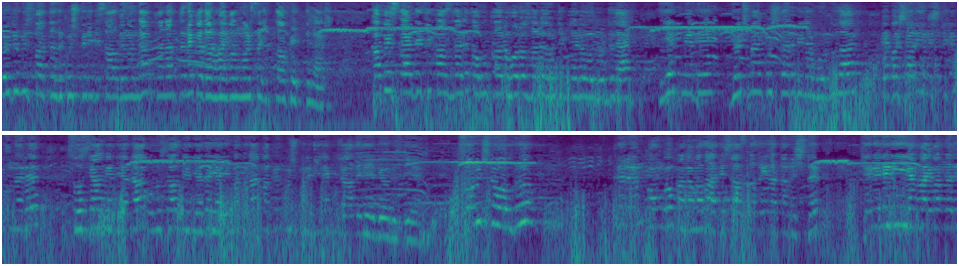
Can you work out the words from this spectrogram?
Ödümüz patladı kuş gribi salgınından. Kanatlı ne kadar hayvan varsa itlaf ettiler. Kafeslerdeki kazları, tavukları, horozları, ördekleri öldürdüler. Yetmedi, göçmen kuşları bile vurdular ve başarıymış gibi bunları sosyal medyada, ulusal medyada yayınladılar. Bakın kuş gribiyle mücadele ediyoruz diye. Sonuç ne oldu? Kırım Kongo kanamalı ateş hastalığıyla tanıştık. Keneleri yiyen hayvanları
